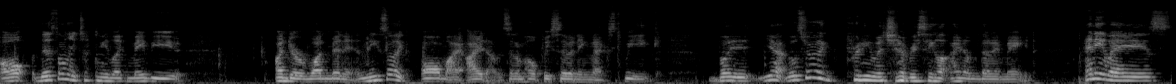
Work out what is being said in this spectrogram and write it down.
all this only took me like maybe under one minute, and these are like all my items, and I'm hopefully submitting next week. But yeah, those are like pretty much every single item that I made. Anyways,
